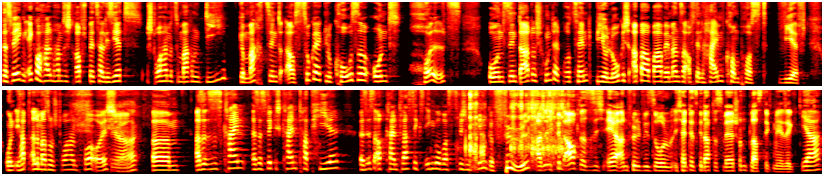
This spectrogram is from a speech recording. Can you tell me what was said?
Deswegen, Ecohalm haben sich darauf spezialisiert, Strohhalme zu machen, die gemacht sind aus Zucker, Glucose und Holz und sind dadurch 100% biologisch abbaubar, wenn man sie auf den Heimkompost wirft. Und ihr habt alle mal so einen Strohhalm vor euch. Ja. Ähm, also es ist kein, es ist wirklich kein Papier, es ist auch kein Plastik, es ist irgendwo was zwischendrin gefühlt. Also ich finde auch, dass es sich eher anfühlt wie so, ich hätte jetzt gedacht, das wäre schon plastikmäßig. Ja,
